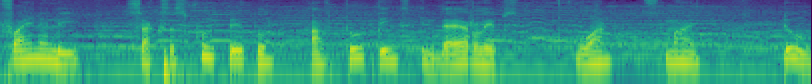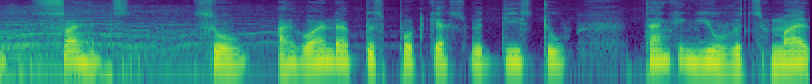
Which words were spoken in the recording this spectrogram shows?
Finally, successful people have two things in their lips one, smile, two, silence. So, I wind up this podcast with these two, thanking you with smile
